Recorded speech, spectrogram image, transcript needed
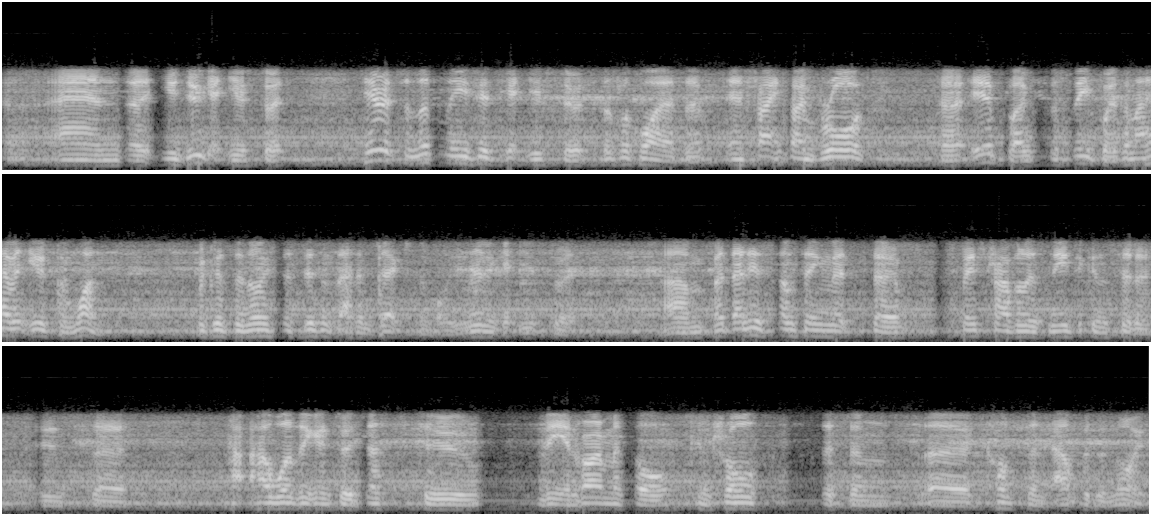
uh, and uh, you do get used to it. Here, it's a little easier to get used to. It's a little quieter. In fact, I brought uh, earplugs to sleep with, and I haven't used them once because the noise just isn't that objectionable. You really get used to it. Um, but that is something that uh, space travelers need to consider: is uh, how, well they're going to adjust to the environmental control system's uh, constant output of noise.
